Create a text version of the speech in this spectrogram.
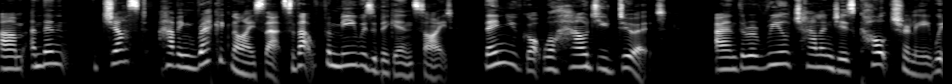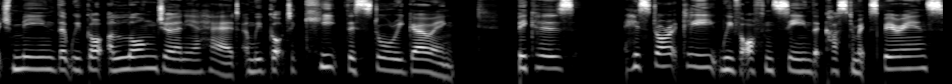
um, and then just having recognized that. So that for me was a big insight. Then you've got well, how do you do it? And there are real challenges culturally, which mean that we've got a long journey ahead and we've got to keep this story going. Because historically, we've often seen that customer experience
